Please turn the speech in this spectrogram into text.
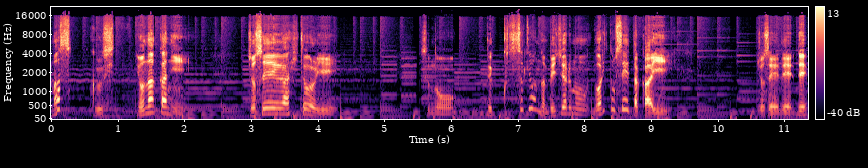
マスクし夜中に女性が一人そので口先女ビジュアルも割と背高い女性でで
